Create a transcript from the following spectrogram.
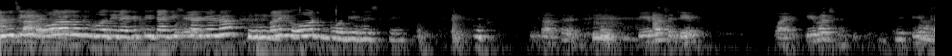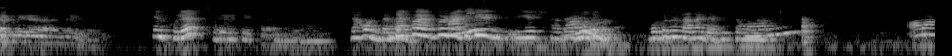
আমি ওর আমাকে বৌদি তুই ডাকিস না কেন? বলে কি ওর বৌদি হয়েছে। কিছু আছে? টেপ আছে টেপ? টেপ আছে? টেপ থাকলে এখানে লাগাতে যাবে কেন খুলে যাচ্ছে দেখো একবার ইয়ে সাদা মধ্যখানে লাগাই দেখো কেমন হয়। আমার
